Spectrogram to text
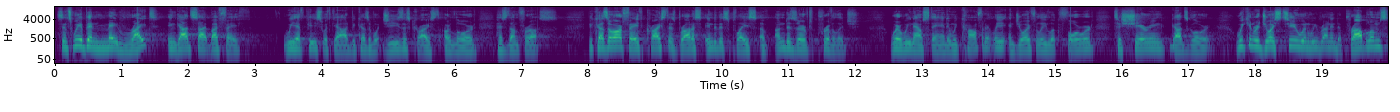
since we have been made right in God's sight by faith, we have peace with God because of what Jesus Christ, our Lord, has done for us. Because of our faith, Christ has brought us into this place of undeserved privilege where we now stand, and we confidently and joyfully look forward to sharing God's glory. We can rejoice too when we run into problems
